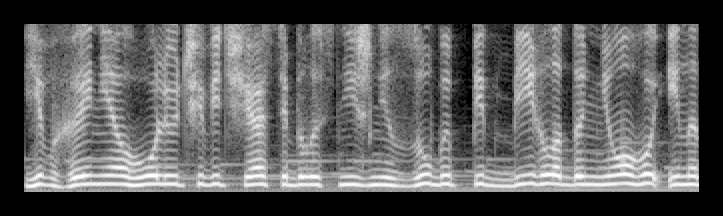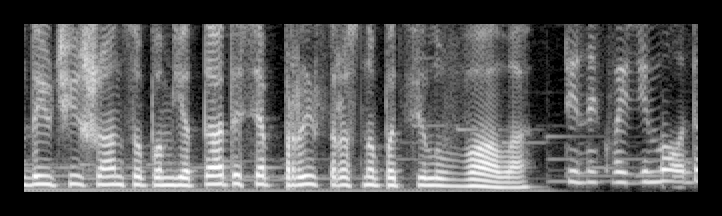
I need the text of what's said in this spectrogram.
Євгенія, оголюючи від щастя білосніжні зуби, підбігла до нього і, не даючи шансу пам'ятатися, пристрасно поцілувала. Ти не квазімодо,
